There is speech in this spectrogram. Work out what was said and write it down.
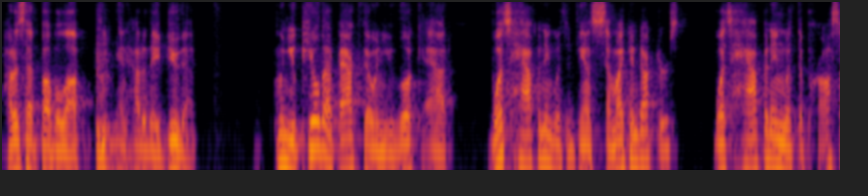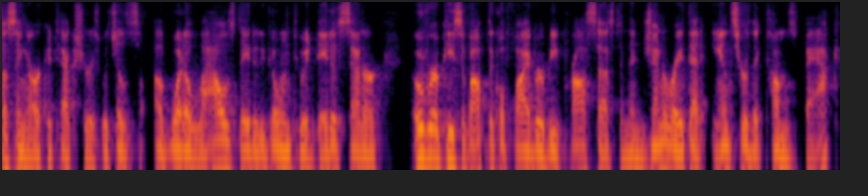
How does that bubble up? and how do they do that? When you peel that back, though, and you look at what's happening with advanced semiconductors, what's happening with the processing architectures, which is of what allows data to go into a data center over a piece of optical fiber, be processed, and then generate that answer that comes back.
